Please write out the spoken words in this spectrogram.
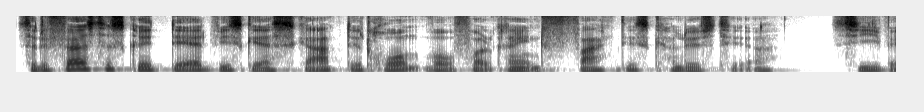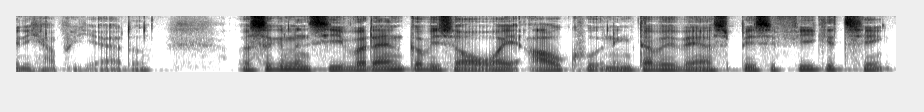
Så det første skridt, det er, at vi skal have skabt et rum, hvor folk rent faktisk har lyst til at sige, hvad de har på hjertet. Og så kan man sige, hvordan går vi så over i afkodning? Der vil være specifikke ting,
